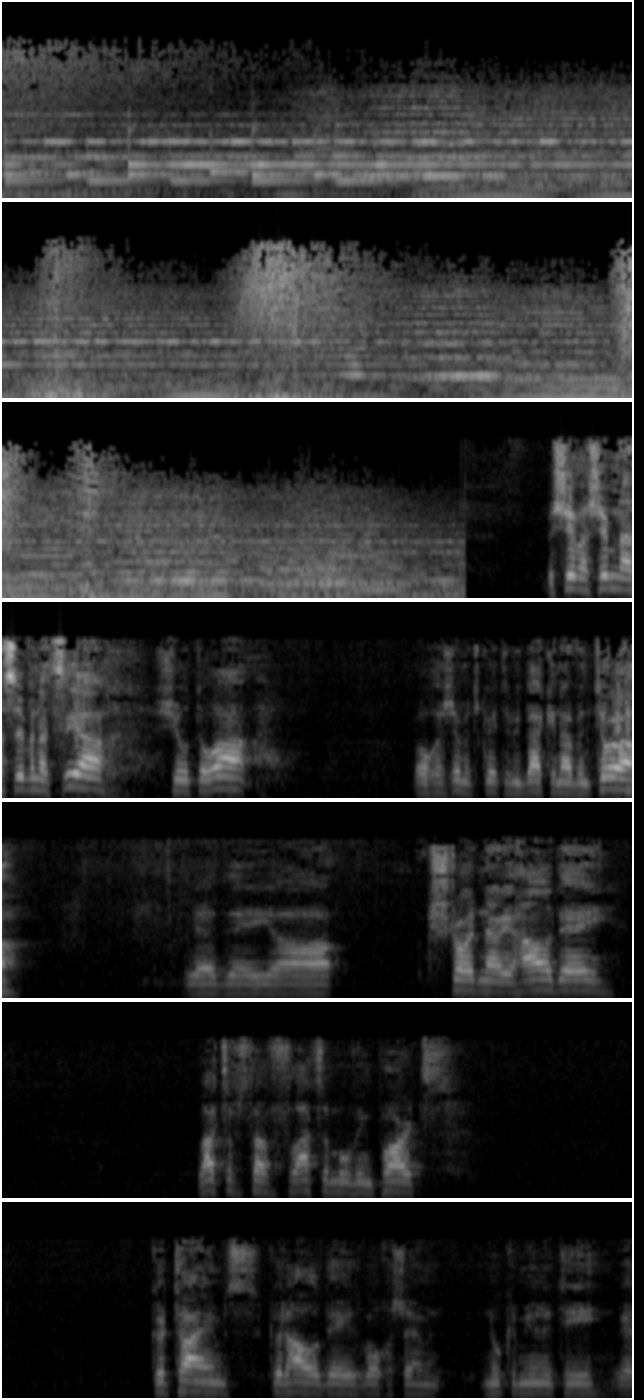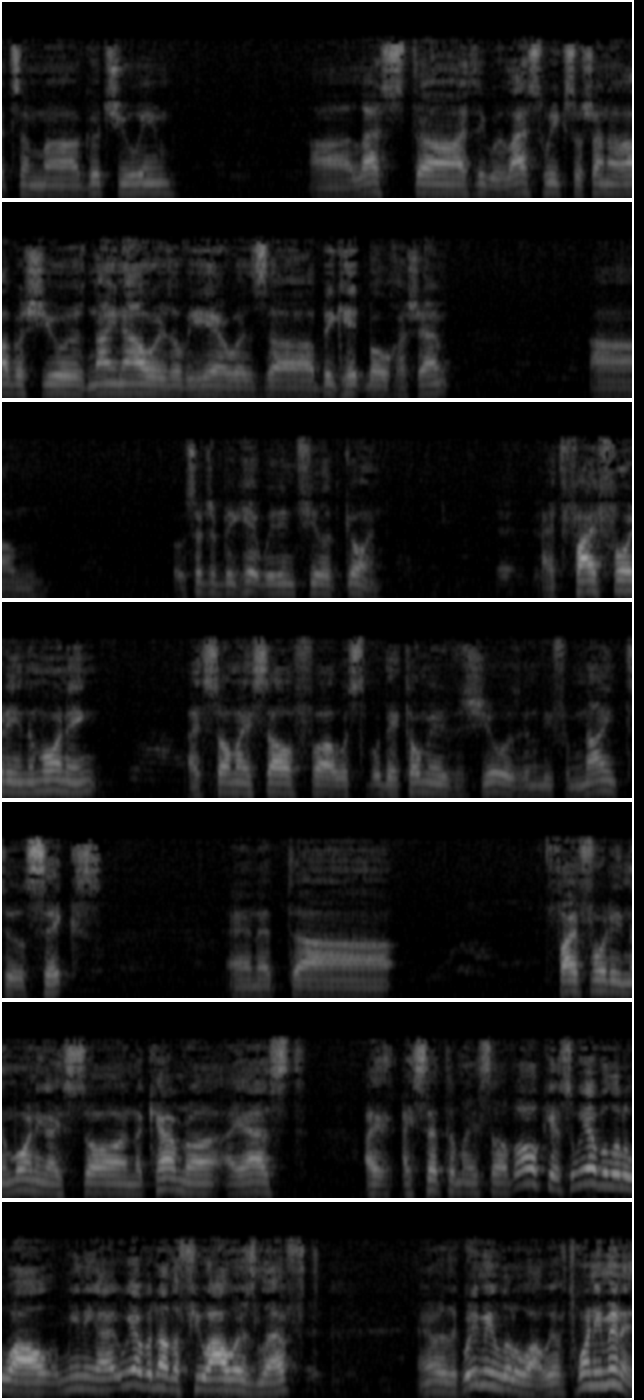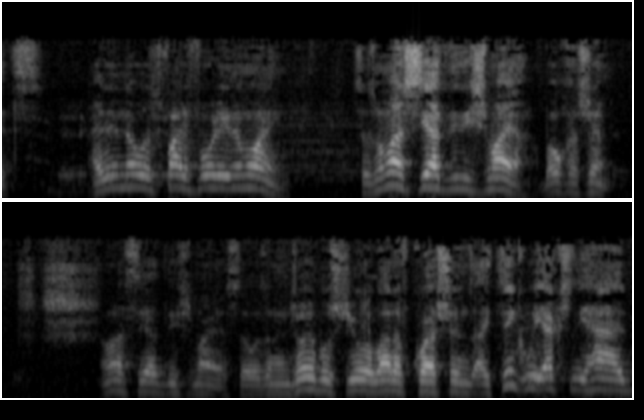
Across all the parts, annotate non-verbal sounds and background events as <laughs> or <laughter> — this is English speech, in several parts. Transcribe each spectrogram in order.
B'Shem Hashem Naaseh V'Natzliach, Shiur Torah. Baruch Hashem, it's great to be back in Aventura. We had a uh, extraordinary holiday. Lots of stuff, lots of moving parts. Good times, good holidays, Baruch Hashem, new community. We had some uh, good shiurim. Uh, last, uh, I think it was last week, Hoshana Rabbah Shiur, nine hours over here, was uh, a big hit, Baruch Hashem. Um, it was such a big hit, we didn't feel it going. At 5.40 in the morning, I saw myself, uh, was, well, they told me the shiur was going to be from 9 till 6. And at uh, 5.40 in the morning, I saw on the camera, I asked, I, I said to myself, oh, okay, so we have a little while, meaning I, we have another few hours left. And I was like, what do you mean a little while? We have 20 minutes. I didn't know it was 5.40 in the morning. So it's Siyat Dishmaya, Baruch Hashem. So it was an enjoyable shiur, a lot of questions. I think we actually had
